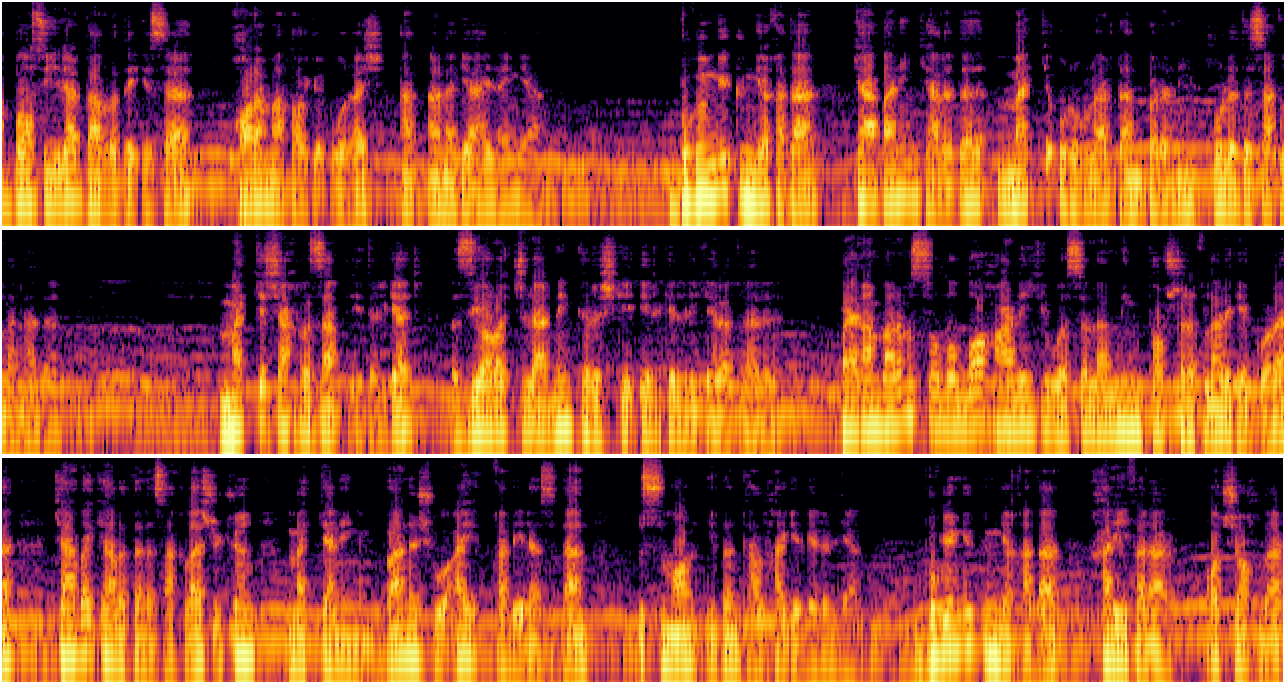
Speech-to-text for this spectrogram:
Abbosiylar davrida esa qora matoga o'rash an'anaga aylangan. Bugungi kunga qadar Ka'baning kaliti Makka urug'laridan birining qo'lida saqlanadi. Makka shahri zabt etilgach, ziyoratchilarning kirishga erkinlik yaratiladi. Payg'ambarimiz sollallohu alayhi va sallamning topshiriqlariga ko'ra, Ka'ba kalitini saqlash uchun Makkaning Bani Shuay qabilasidan Usmon ibn Talhaga berilgan. Bugungi kunga qadar xalifalar, podshohlar,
